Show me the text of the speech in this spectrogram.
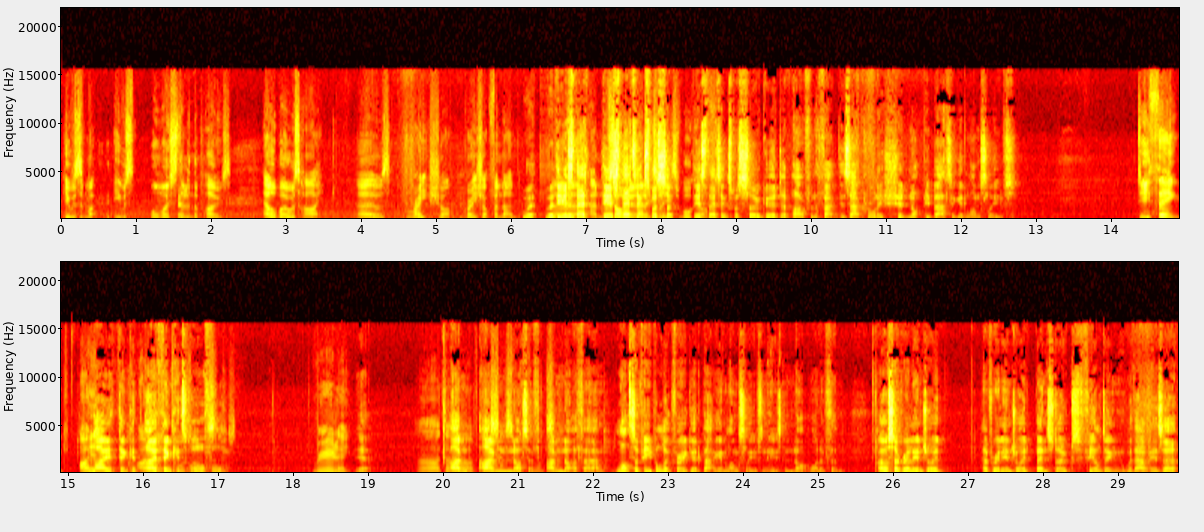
He was admi- he was almost still in the pose. Elbow was high. Uh, it was a great shot. Great shot for none. Well, well, The, Uh, aesthet- the aesthetics Alex was so, the walking off. aesthetics was so good. Apart from the fact that Zak Crawley should not be batting in long sleeves. Do you think? I I think it. I lean think it's awful. Really? Yeah, Oh, I don't I'm I've got I'm not. A, I'm not a fan. Lots of people look very good batting in long sleeves, and he's not one of them. I also really enjoyed. Have really enjoyed Ben Stokes fielding without his uh,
